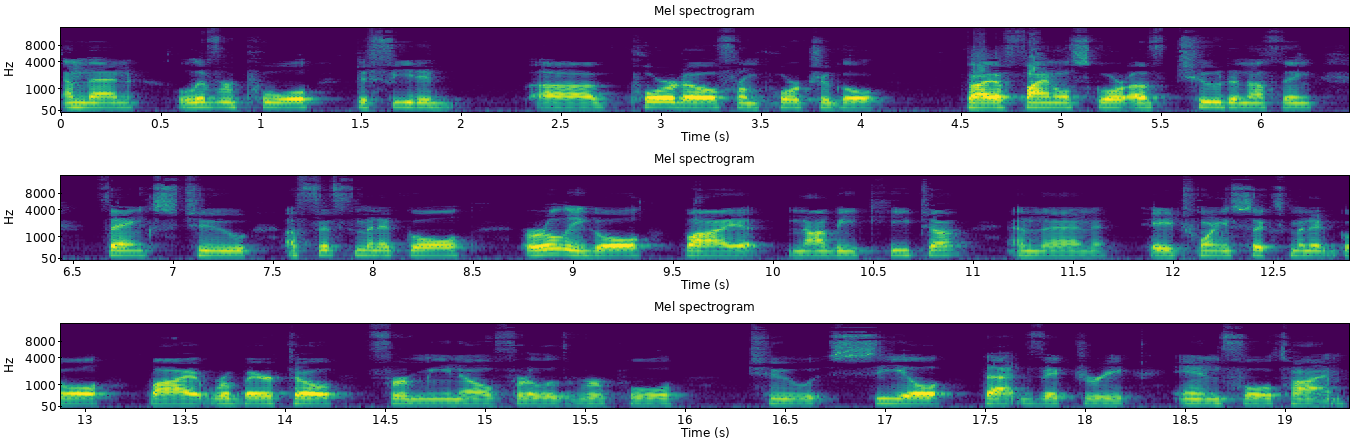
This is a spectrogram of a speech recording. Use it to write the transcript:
And then Liverpool defeated uh, Porto from Portugal by a final score of 2 to nothing thanks to a fifth minute goal, early goal by Naby Keita, and then a 26 minute goal by Roberto Firmino for Liverpool to seal that victory in full time.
